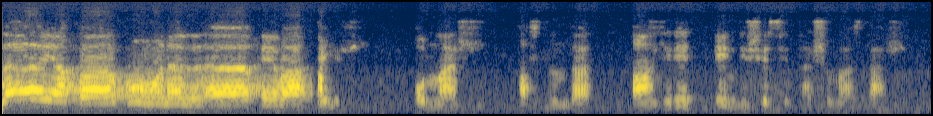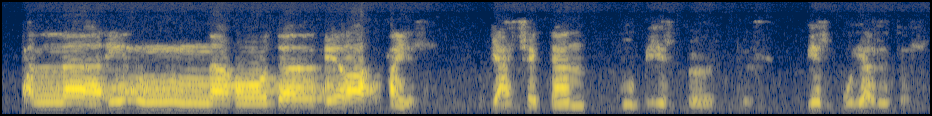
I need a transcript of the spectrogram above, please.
لا يخافون الآخرة Hayır, onlar aslında ahiret endişesi taşımazlar. كلا إنه تذكرة Hayır, Gerçekten bu bir öğüttür, bir uyarıdır.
